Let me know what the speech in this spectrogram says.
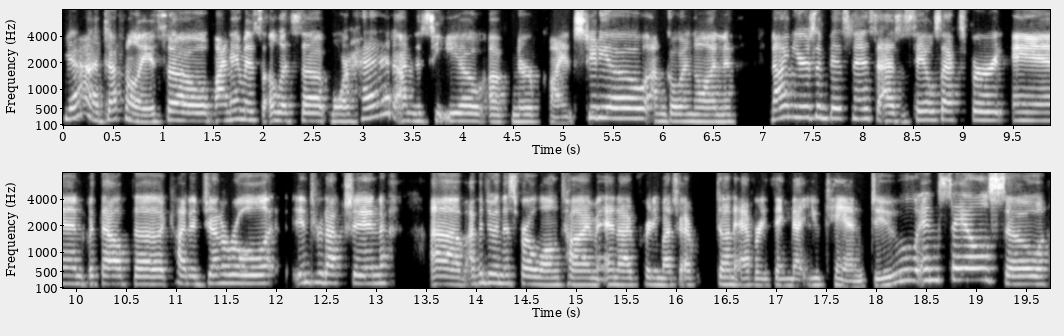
Yeah, definitely. So, my name is Alyssa Moorhead. I'm the CEO of Nerve Client Studio. I'm going on nine years in business as a sales expert. And without the kind of general introduction, um, I've been doing this for a long time and I've pretty much done everything that you can do in sales. So,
